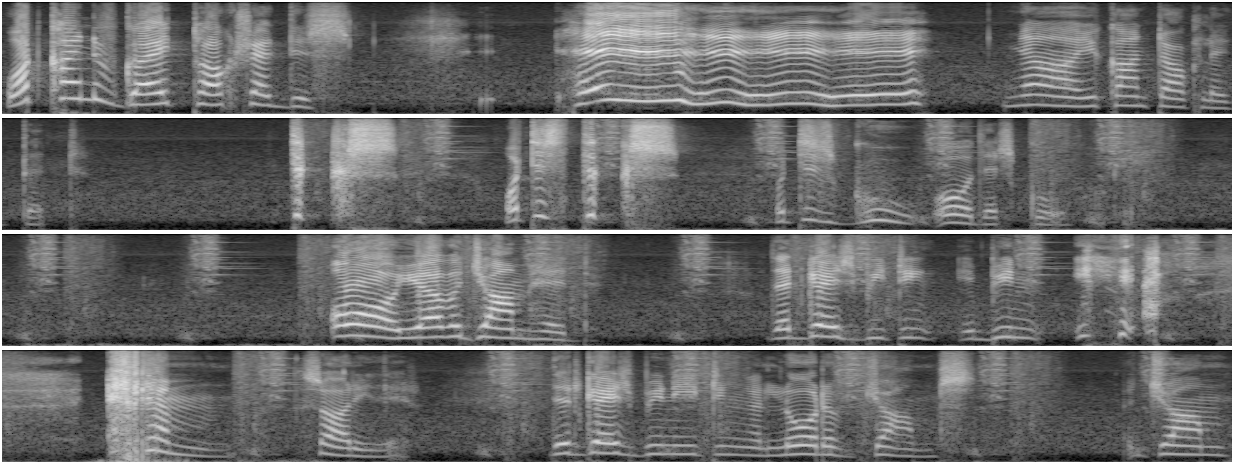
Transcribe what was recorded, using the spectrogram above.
What kind of guy talks like this? Hey, hey, hey, hey. No, you can't talk like that. What is tix? What is goo? Oh, that's goo. Okay. Oh, you have a jam head. That guy's beating. Been. Sorry there. That guy's been eating a lot of jams. A jam.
